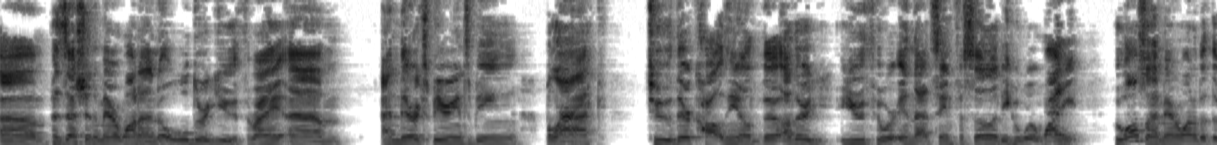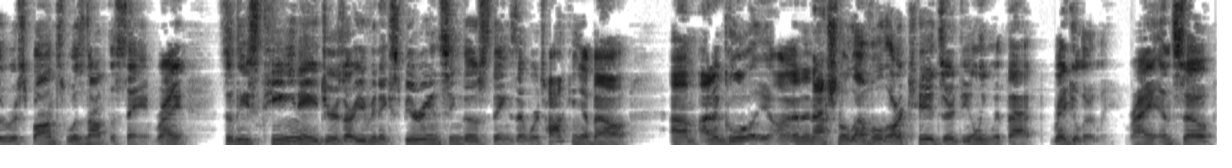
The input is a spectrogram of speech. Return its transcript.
um, possession of marijuana, an older youth, right? Um, and their experience being black to their, call you know, the other youth who were in that same facility who were white who also had marijuana, but the response was not the same, right? So these teenagers are even experiencing those things that we're talking about um, at a glo- at a national level. Our kids are dealing with that regularly, right? And so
